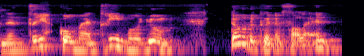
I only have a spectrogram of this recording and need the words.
300.000 en 3,3 miljoen doden kunnen vallen. En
